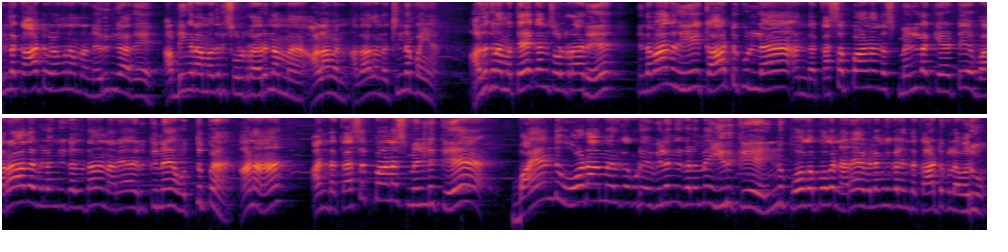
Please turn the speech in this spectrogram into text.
எந்த காட்டு விலங்கும் நம்மளை நெருங்காதே. அப்படிங்கிற மாதிரி சொல்கிறாரு நம்ம அளவன் அதாவது அந்த சின்ன பையன். அதுக்கு நம்ம தேக்கன் சொல்கிறாரு இந்த மாதிரி காட்டுக்குள்ள அந்த கசப்பான அந்த ஸ்மெல்லை கேட்டு வராத விலங்குகள் தான் நிறையா இருக்குன்னு ஒத்துப்பேன். ஆனால் அந்த கசப்பான ஸ்மெல்லுக்கு பயந்து ஓடாமல் இருக்கக்கூடிய விலங்குகளுமே இருக்குது இன்னும் போக போக நிறைய விலங்குகள் இந்த காட்டுக்குள்ளே வரும்.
